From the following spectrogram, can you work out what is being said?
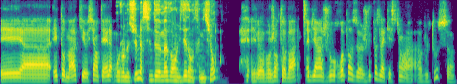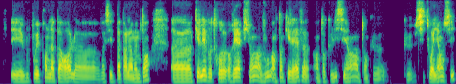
Et, et, Thomas, qui est aussi en TL. Bonjour monsieur, merci de m'avoir invité dans votre émission. Eh ben, bonjour Thomas. Eh bien, je vous pose la question à, vous tous, et vous pouvez prendre la parole. Euh, on va essayer de pas parler en même temps. Euh, quelle est votre réaction à vous, en tant qu'élève, en tant que lycéen, en tant que, citoyen aussi,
